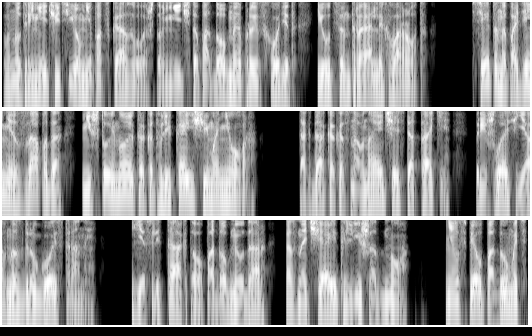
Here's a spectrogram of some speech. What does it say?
Внутреннее чутье мне подсказывало, что нечто подобное происходит и у центральных ворот. Все это нападение с запада — ничто иное, как отвлекающий маневр. Тогда как основная часть атаки пришлась явно с другой стороны. Если так, то подобный удар означает лишь одно. Не успел подумать,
